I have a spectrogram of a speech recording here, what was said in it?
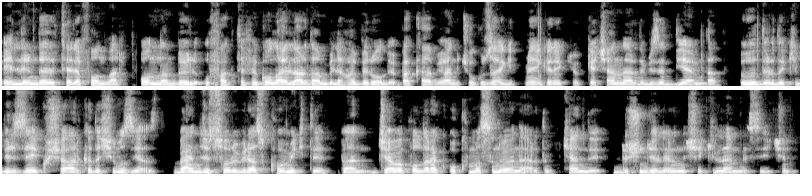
Ellerinde de telefon var. Ondan böyle ufak tefek olaylardan bile haberi oluyor. Bak abi hani çok uzağa gitmeye gerek yok. Geçenlerde bize DM'den Iğdır'daki bir Z kuşağı arkadaşımız yazdı. Bence soru biraz komikti. Ben cevap olarak okumasını önerdim. Kendi düşüncelerinin şekillenmesi için.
